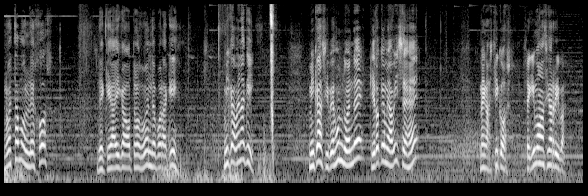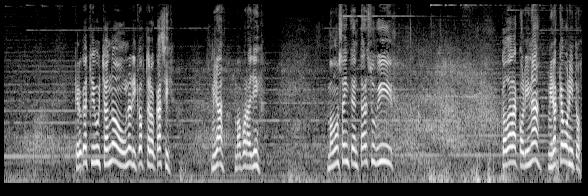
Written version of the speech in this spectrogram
No estamos lejos de que haya otro duende por aquí. Mica, ven aquí. Mica, si ves un duende, quiero que me avises, ¿eh? Venga, chicos, Seguimos hacia arriba. Creo que estoy escuchando un helicóptero casi. Mirad, va por allí. Vamos a intentar subir toda la colina. Mirad qué bonito.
